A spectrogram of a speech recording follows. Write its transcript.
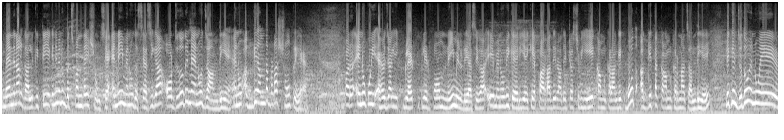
ਮੈਂ ਇਹਦੇ ਨਾਲ ਗੱਲ ਕੀਤੀ, ਇਹ ਕਹਿੰਦੀ ਮੈਨੂੰ ਬਚਪਨ ਦਾ ਹੀ ਸ਼ੌਂਕ ਸੀ। ਇਹਨੇ ਹੀ ਮੈਨੂੰ ਦੱਸਿਆ ਸੀਗਾ ਔਰ ਜਦੋਂ ਦੀ ਮੈਂ ਇਹਨੂੰ ਜਾਣਦੀ ਹਾਂ, ਇਹਨੂੰ ਅੱਗੇ ਆਉਣ ਦਾ ਬੜਾ ਸ਼ੌਂਕ ਰਿਹਾ ਹੈ। ਪਰ ਇਹਨੂੰ ਕੋਈ ਇਹੋ ਜਿਹਾ ਇੱਕ ਪਲੇਟ- ਪਲੇਟਫਾਰਮ ਨਹੀਂ ਮਿਲ ਰਿਹਾ ਸੀਗਾ। ਇਹ ਮੈਨੂੰ ਵੀ ਕਹਿ ਰਹੀ ਹੈ ਕਿ ਆਪਾਂ ਰਾਧੇ ਰਾਧੇ ਟਰਸਟ ਵੀ ਇਹ ਕੰਮ ਕਰਾਂਗੇ। ਬਹੁਤ ਅੱਗੇ ਤੱਕ ਕੰਮ ਕਰਨਾ ਚਾਹੁੰਦੀ ਹੈ ਲੇਕਿਨ ਜਦੋਂ ਇਹਨੂੰ ਇਹ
